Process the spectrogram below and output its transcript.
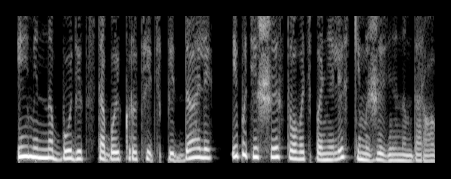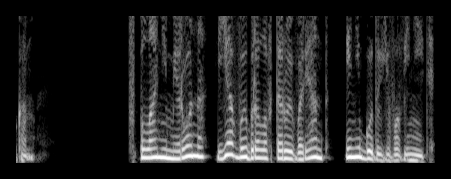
именно будет с тобой крутить педали и путешествовать по нелегким жизненным дорогам. В плане Мирона я выбрала второй вариант и не буду его винить.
